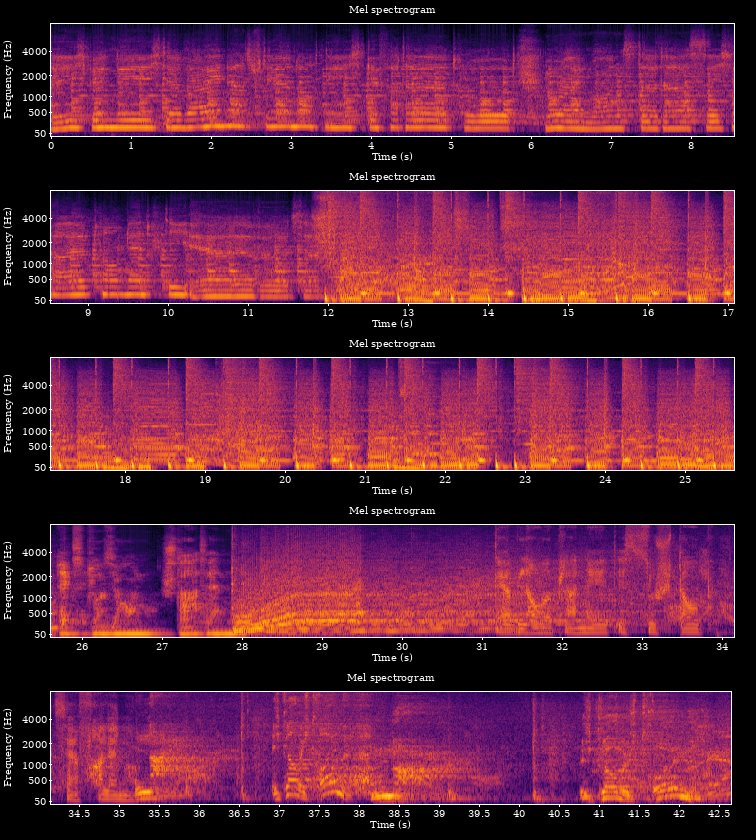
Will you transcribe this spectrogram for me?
Ich bin nicht der Weihnachtsstern, noch nicht gevattert tot, nur ein Monster, das sich Albtraum nennt, die Erde wird zerstört. Blaue Planet ist zu Staub zerfallen. Nein. Ich glaube, ich träume. Ich glaube, ich träume.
